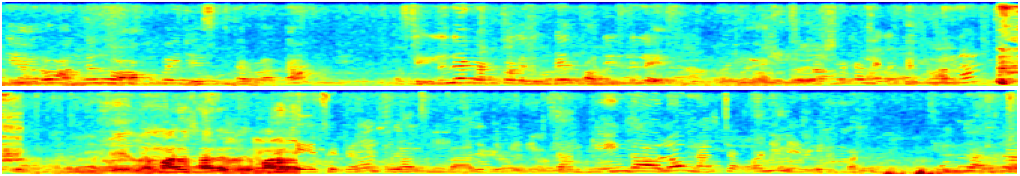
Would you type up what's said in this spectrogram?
చేయాలో అందరూ ఆక్యుపై చేసిన తర్వాత అసలు ఇల్లులే కట్టుకోలేదు. ఉండేది పది ఇల్లులే. చేసేటట్టు చూడాల్సిన బాధ్యత. దానికి ఏం కావాలో నాకు చెప్పండి నేను మీకు ప- ముందు అంతా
